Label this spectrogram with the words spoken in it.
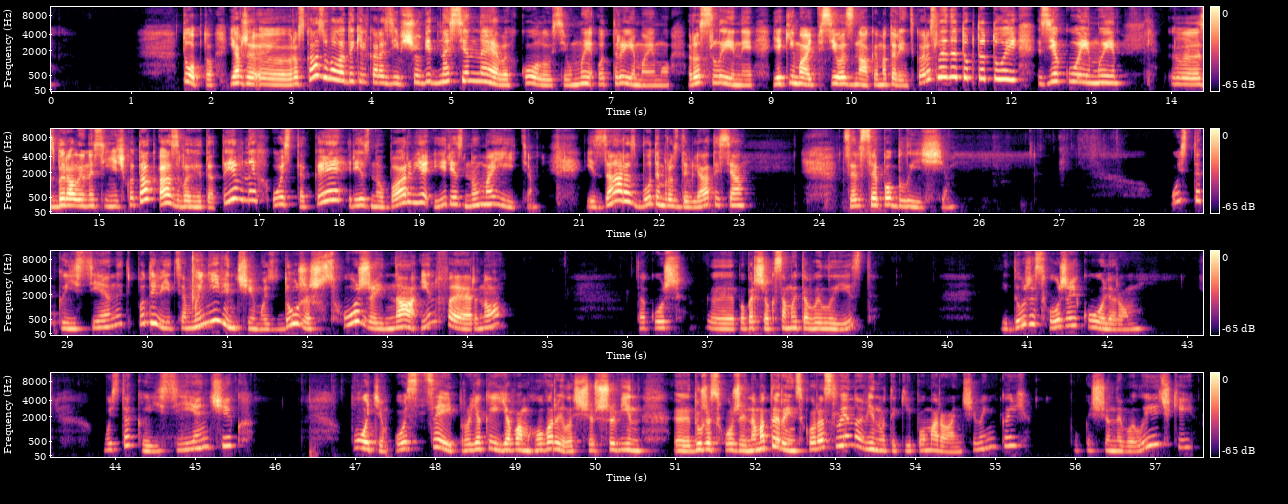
Тобто, я вже е, розказувала декілька разів, що від насінневих колосів ми отримаємо рослини, які мають всі ознаки материнської рослини, тобто той, з якої ми е, збирали насіннячко, так, а з вегетативних ось таке різнобарв'я і різноманіття. І зараз будемо роздивлятися це все поближче. Ось такий сіянець. Подивіться, мені він чимось дуже ж схожий на інферно. Також, е, по-перше, оксамитовий лист. І дуже схожий кольором. Ось такий сіянчик. Потім ось цей, про який я вам говорила, що, що він е, дуже схожий на материнську рослину, він отакий помаранчевенький, поки що невеличкий.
